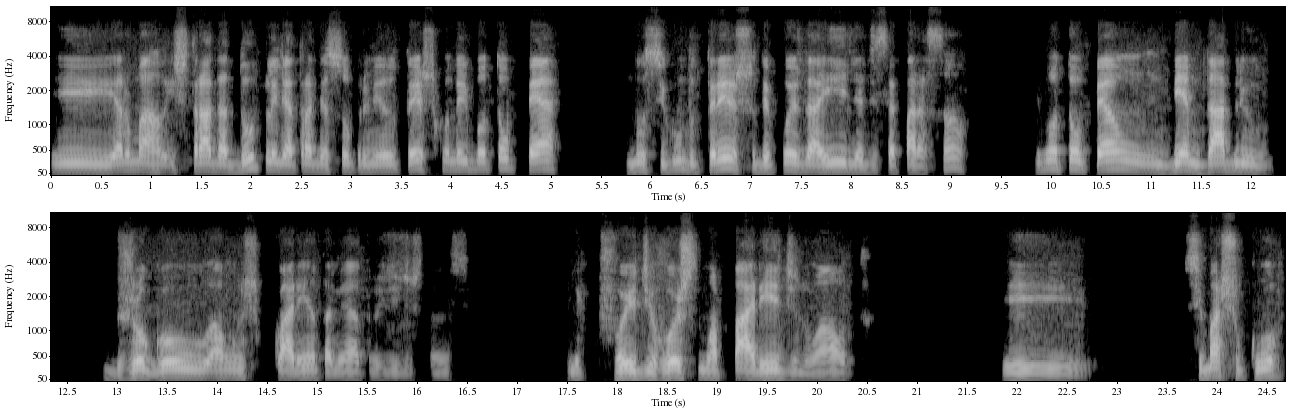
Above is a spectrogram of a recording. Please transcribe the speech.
e era uma estrada dupla, ele atravessou o primeiro trecho, quando ele botou o pé no segundo trecho, depois da ilha de separação, e botou o pé um BMW jogou a uns 40 metros de distância. Ele foi de rosto numa parede no alto e se machucou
